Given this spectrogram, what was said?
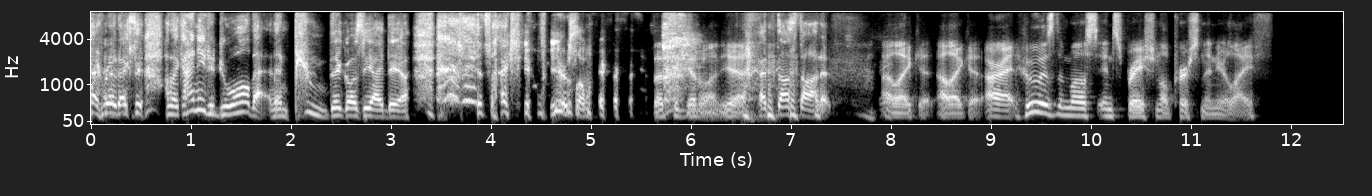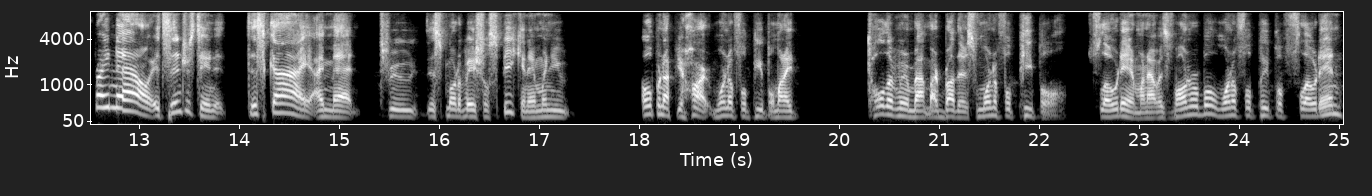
I read execute. I'm like, I need to do all that, and then boom, there goes the idea. it's actually over here somewhere. That's a good one. Yeah, and dust on it. I like it. I like it. All right. Who is the most inspirational person in your life? Right now, it's interesting. This guy I met through this motivational speaking. And when you open up your heart, wonderful people, when I told everyone about my brothers, wonderful people flowed in. When I was vulnerable, wonderful people flowed in.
